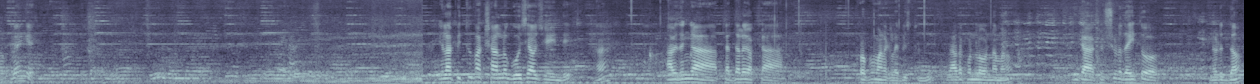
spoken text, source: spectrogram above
అప్పుడేంగే? ఇలా పితృపక్షాల్లో గోసేవ చేయండి ఆ? విధంగా పెద్దల యొక్క కృప మనకు లభిస్తుంది. రాధకుండలో ఉన్నాం మనం. ఇంకా కృష్ణుడి దయతో నడుద్దాం.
